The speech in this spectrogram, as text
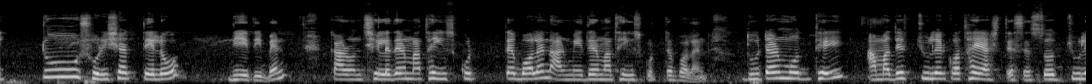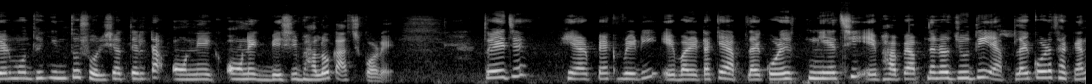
একটু সরিষার তেলও দিয়ে দিবেন। কারণ ছেলেদের মাথা ইউজ করতে বলেন আর মেয়েদের মাথা ইউজ করতে বলেন। দুটার মধ্যেই আমাদের চুলের কথাই আসতেছে। সো চুলের মধ্যে কিন্তু সরিষার তেলটা অনেক অনেক বেশি ভালো কাজ করে। তো এই যে হেয়ার প্যাক রেডি এবার এটাকে অ্যাপ্লাই করে নিয়েছি। এভাবে আপনারা যদি অ্যাপ্লাই করে থাকেন,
